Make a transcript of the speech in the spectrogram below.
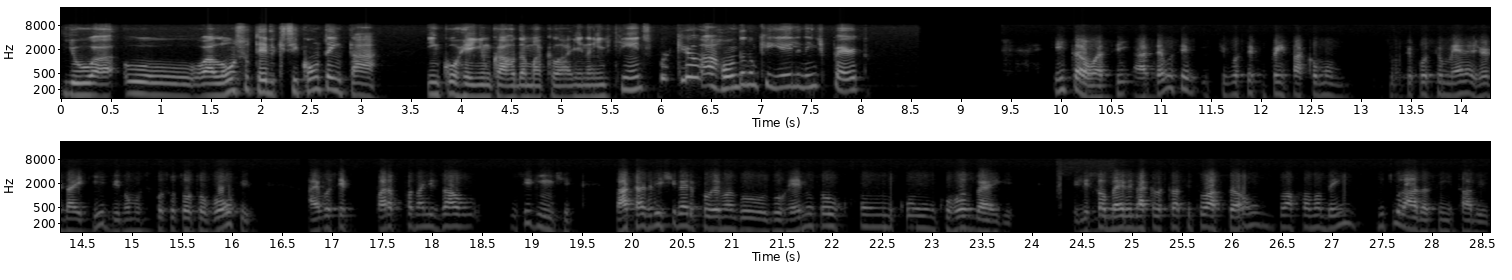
e o, a- o, o Alonso teve que se contentar em correr em um carro da McLaren na Indy 500 porque a Honda não queria ele nem de perto. Então, assim, até você, se você pensar como se você fosse o manager da equipe, como se fosse o Toto Wolff, aí você para para analisar o, o seguinte: lá atrás eles tiveram o problema do, do Hamilton com, com, com o Rosberg. Eles souberam lidar com aquela situação de uma forma bem estruturada, assim, sabe?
